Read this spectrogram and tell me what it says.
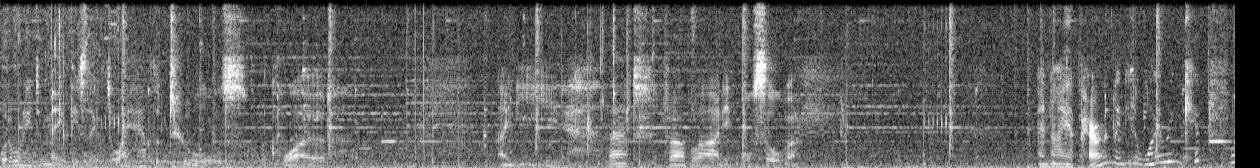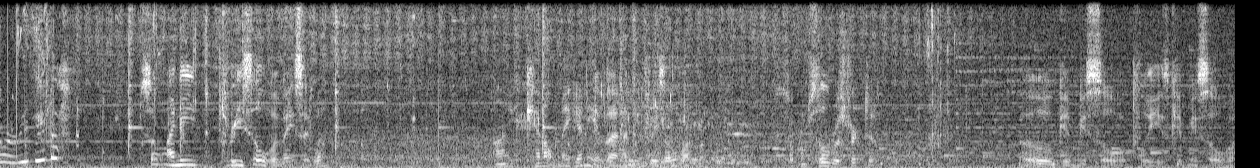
what do I need to make these things? Do I have the tools required? I need that, blah blah, I need more silver. And I apparently need a wiring kit for a rebreather? So I need three silver basically. I cannot make any of that, I need three silver. So I'm still restricted. Oh, give me silver, please, give me silver.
